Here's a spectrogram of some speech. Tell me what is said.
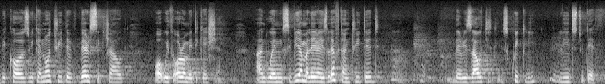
because we cannot treat a very sick child with oral medication. And when severe malaria is left untreated, the result is quickly leads to death.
